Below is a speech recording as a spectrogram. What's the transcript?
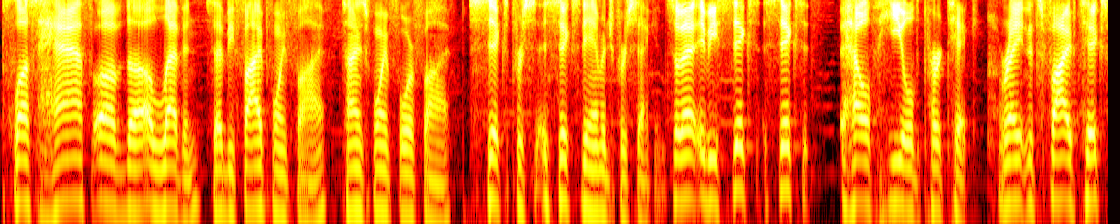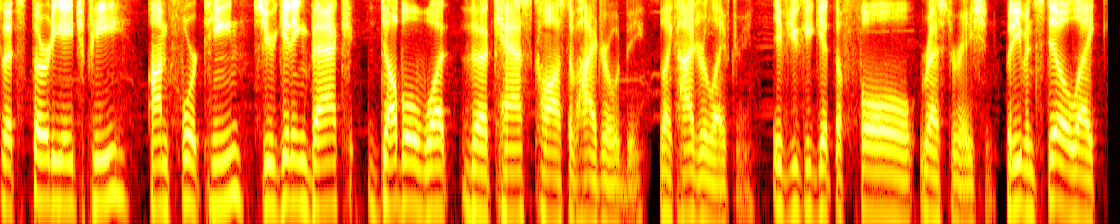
Plus half of the 11. So that'd be 5.5 times 0.45. 6, per, 6 damage per second. So that it'd be 6, 6 health healed per tick, right? And it's five ticks, so that's 30 HP on 14. So you're getting back double what the cast cost of Hydro would be, like Hydro Life Drain, if you could get the full restoration. But even still, like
